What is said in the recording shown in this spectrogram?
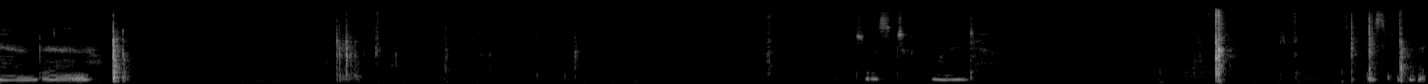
And then just wanted for the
